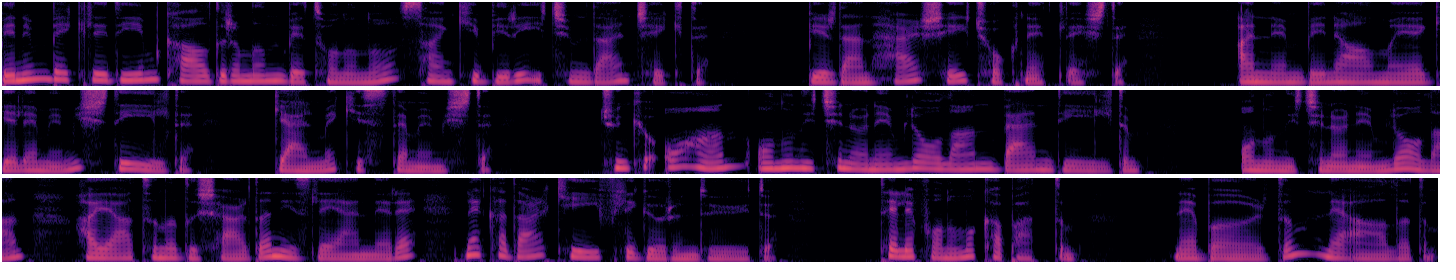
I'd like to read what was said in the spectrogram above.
Benim beklediğim kaldırımın betonunu sanki biri içimden çekti. Birden her şey çok netleşti. Annem beni almaya gelememiş değildi. Gelmek istememişti. Çünkü o an onun için önemli olan ben değildim. Onun için önemli olan hayatını dışarıdan izleyenlere ne kadar keyifli göründüğüydü. Telefonumu kapattım. Ne bağırdım ne ağladım.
